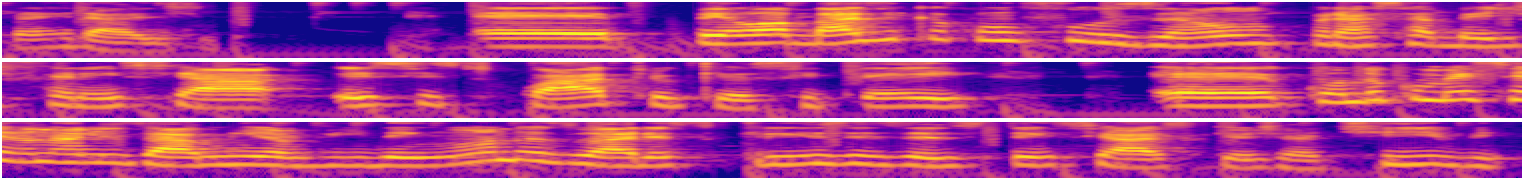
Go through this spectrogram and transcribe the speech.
Verdade. É, pela básica confusão para saber diferenciar esses quatro que eu citei, é, quando eu comecei a analisar a minha vida em uma das várias crises existenciais que eu já tive,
